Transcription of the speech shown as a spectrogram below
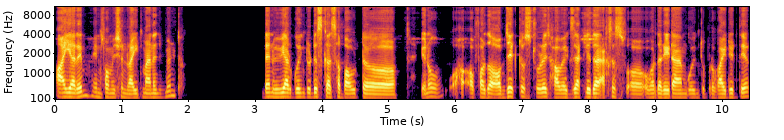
IRM, information right management. Then we are going to discuss about, uh, you know, for the object of storage, how exactly the access uh, over the data I'm going to provide it there.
